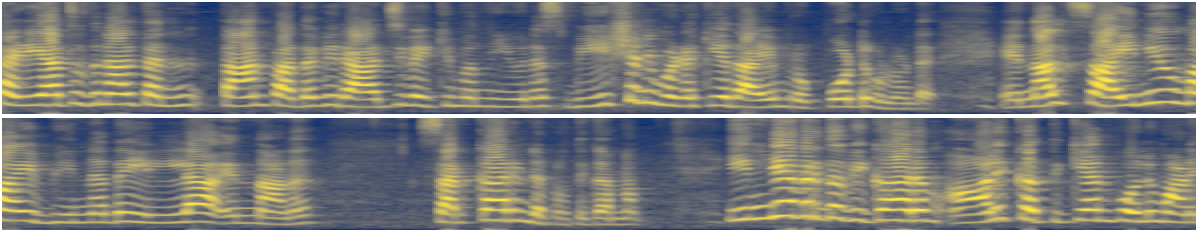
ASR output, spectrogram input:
കഴിയാത്തതിനാൽ തൻ താൻ പദവി രാജിവെക്കുമെന്ന് യുനെസ് ഭീഷണി മുഴക്കിയതായും റിപ്പോർട്ടുകളുണ്ട്. എന്നാൽ സൈന്യവുമായി ഭിന്നതയില്ല എന്നാണ് സർക്കാരിന്റെ പ്രതികരണം. ഇന്ത്യ വിരുദ്ധ വികാരം ആളിക്കത്തിക്കാൻ പോലുമാണ്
